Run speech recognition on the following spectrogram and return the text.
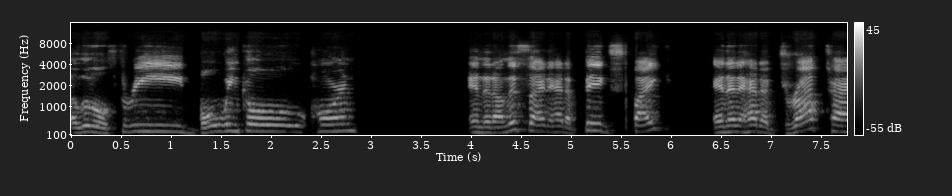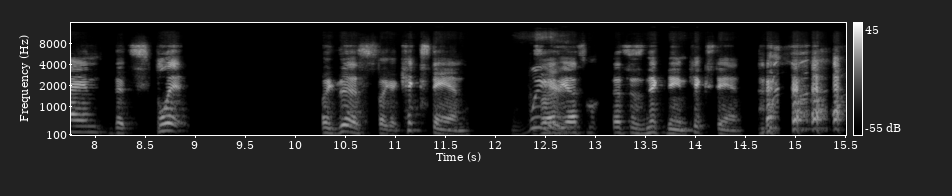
a little three bullwinkle horn, and then on this side it had a big spike, and then it had a drop tine that split like this, like a kickstand. So I Weird. guess that's his nickname, kickstand.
